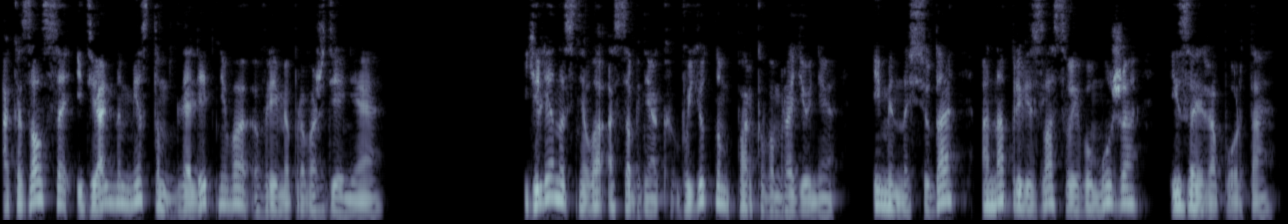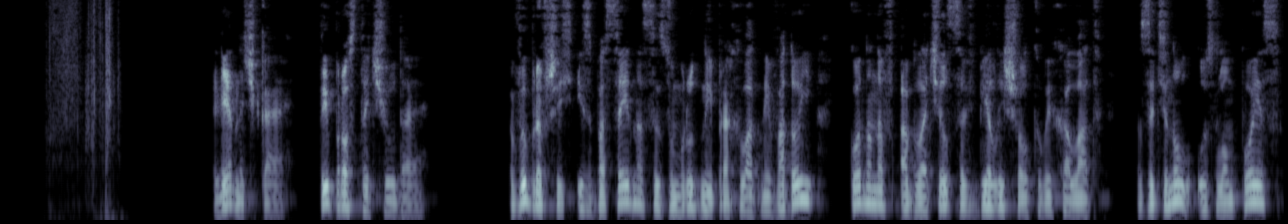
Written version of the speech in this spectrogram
оказался идеальным местом для летнего времяпровождения. Елена сняла особняк в уютном парковом районе, Именно сюда она привезла своего мужа из аэропорта. «Леночка, ты просто чудо!» Выбравшись из бассейна с изумрудной прохладной водой, Кононов облачился в белый шелковый халат, затянул узлом пояс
